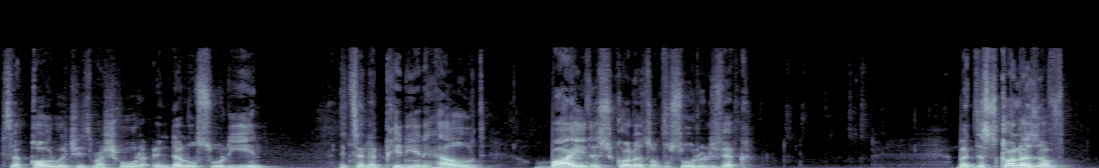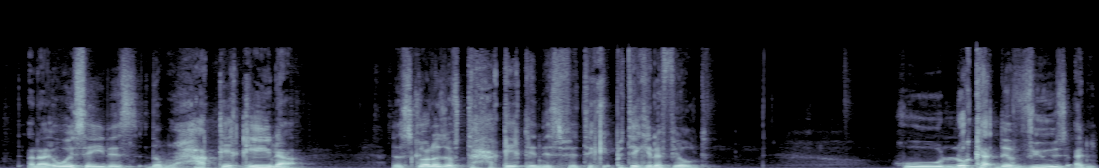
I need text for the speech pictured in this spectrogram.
It's a qawl which is مشهور عند الأصوليين. It's an opinion held by the scholars of usul. But the scholars of, and I always say this, the محققين the scholars of tahqiq in this particular field who look at the views and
